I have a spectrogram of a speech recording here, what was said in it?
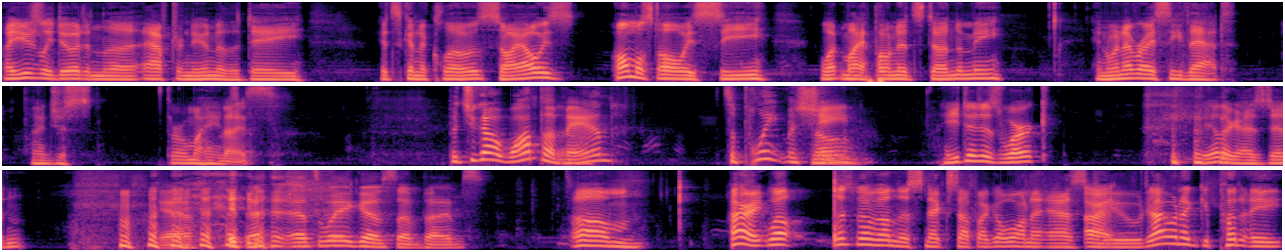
I usually do it in the afternoon of the day it's going to close. So I always, almost always, see what my opponent's done to me, and whenever I see that, I just throw my hands. up. Nice. But you got Wampa, So- man. It's a point No, machine. he did his work. The other guys didn't. Yeah. That's the way it goes sometimes. Um. All right. Well, let's move on to this next up. I go want to ask All right. you. Do I want to put a?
